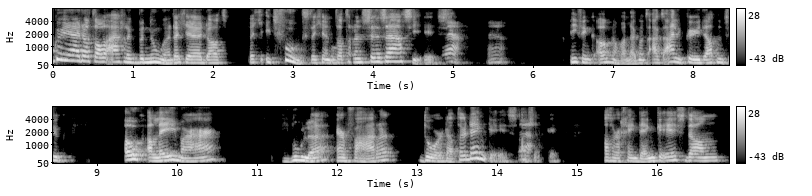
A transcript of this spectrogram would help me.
kun jij dat al eigenlijk benoemen? Dat je, dat, dat je iets voelt, dat, je, dat er een sensatie is. Ja. ja. Die vind ik ook nog wel leuk. Want uiteindelijk kun je dat natuurlijk ook alleen maar voelen, ervaren, doordat er denken is. Als, je, als er geen denken is, dan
